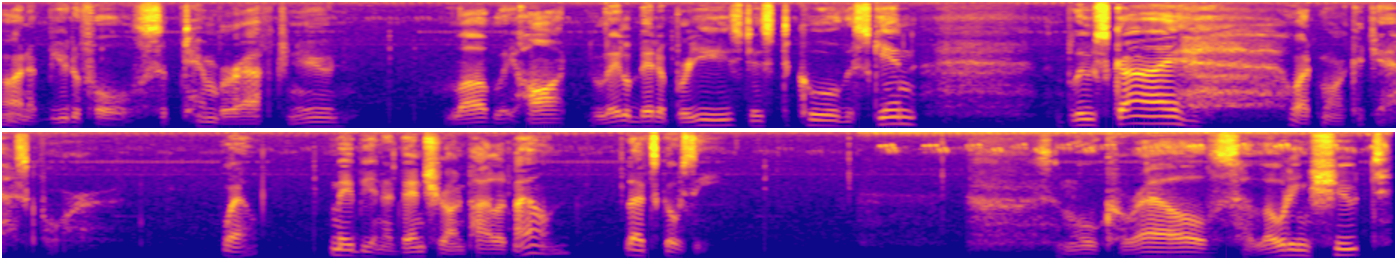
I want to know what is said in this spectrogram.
on a beautiful September afternoon. Lovely, hot, a little bit of breeze just to cool the skin. Blue sky. What more could you ask for? Well, maybe an adventure on Pilot Mound. Let's go see. Some old corrals, a loading chute,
